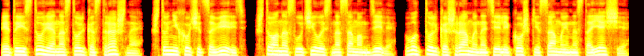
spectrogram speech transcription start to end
Эта история настолько страшная, что не хочется верить, что она случилась на самом деле. Вот только шрамы на теле кошки самые настоящие,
